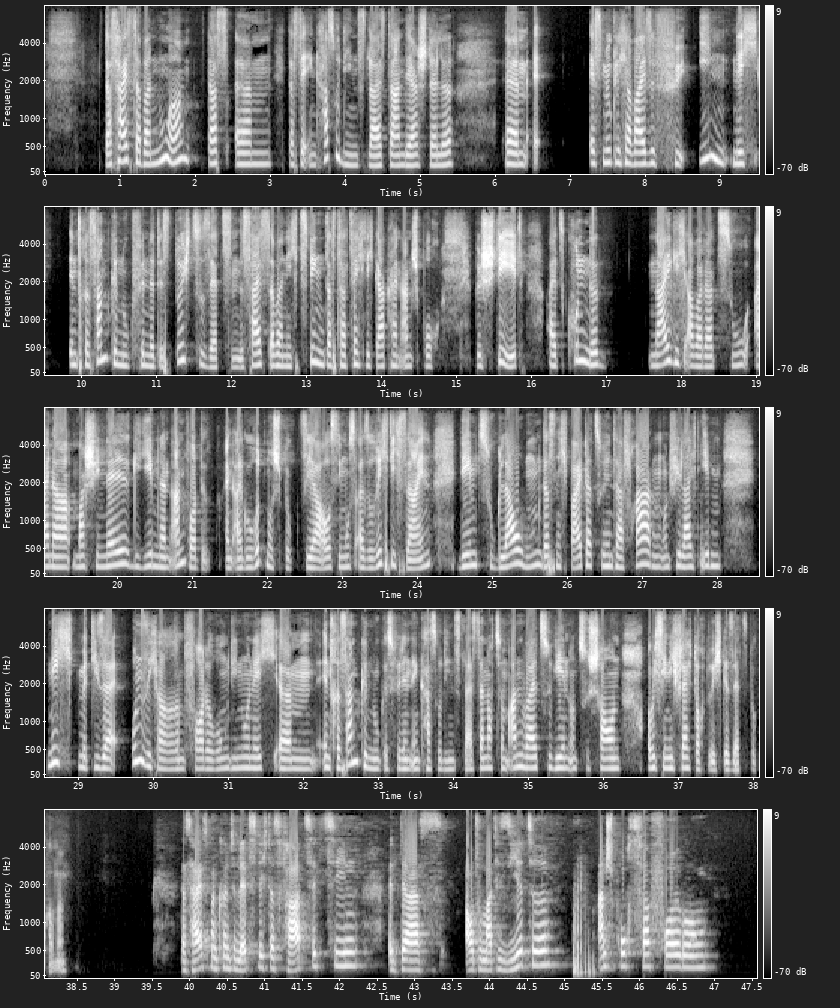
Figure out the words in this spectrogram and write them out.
Das heißt aber nur, dass, ähm, dass der Inkassodienstleister an der Stelle ähm, es möglicherweise für ihn nicht interessant genug findet, es durchzusetzen. Das heißt aber nicht zwingend, dass tatsächlich gar kein Anspruch besteht. Als Kunde neige ich aber dazu, einer maschinell gegebenen Antwort, ein Algorithmus spuckt sie ja aus, sie muss also richtig sein, dem zu glauben, das nicht weiter zu hinterfragen und vielleicht eben nicht mit dieser unsichereren Forderung, die nur nicht ähm, interessant genug ist für den Inkassodienstleister, noch zum Anwalt zu gehen und zu schauen, ob ich sie nicht vielleicht doch durchgesetzt bekomme. Das heißt, man könnte letztlich das Fazit ziehen, dass automatisierte Anspruchsverfolgung,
